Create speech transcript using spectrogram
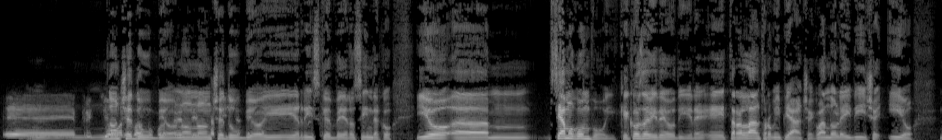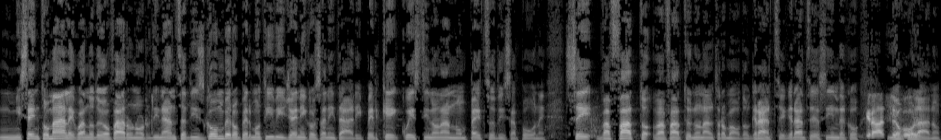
Eh, mm, non c'è dubbio, non, non c'è dubbio, il rischio è vero. Sindaco, io... Um siamo con voi, che cosa vi devo dire? E tra l'altro mi piace quando lei dice io mi sento male quando devo fare un'ordinanza di sgombero per motivi igienico-sanitari, perché questi non hanno un pezzo di sapone. Se va fatto, va fatto in un altro modo. Grazie, grazie al sindaco Grazie Ioculano.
